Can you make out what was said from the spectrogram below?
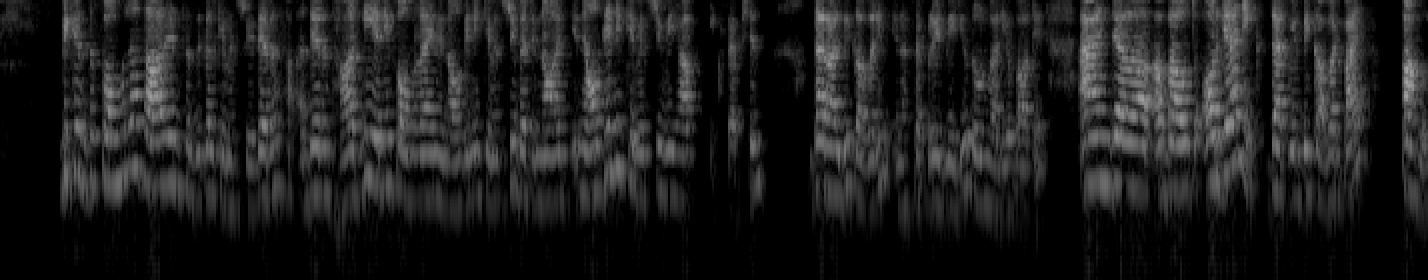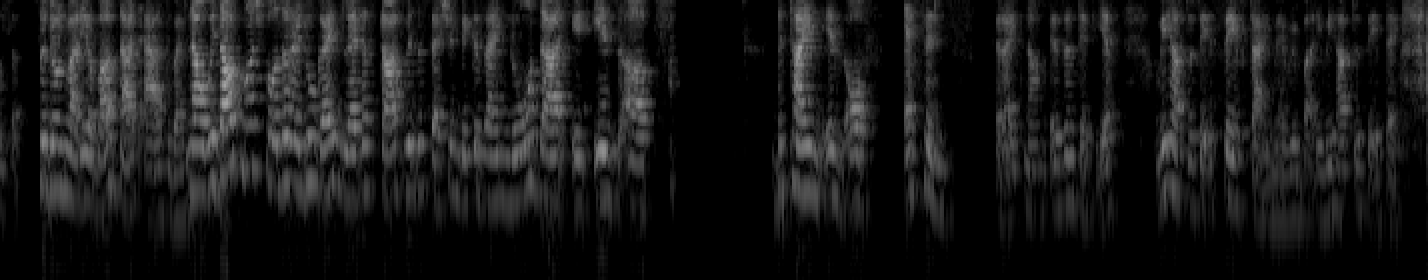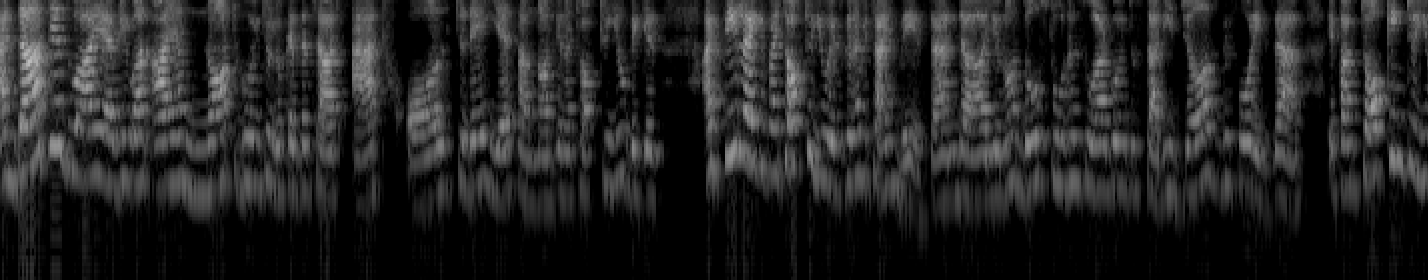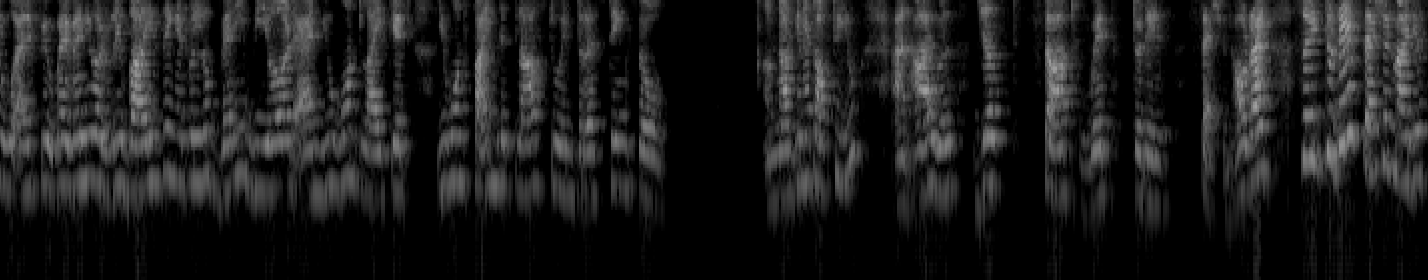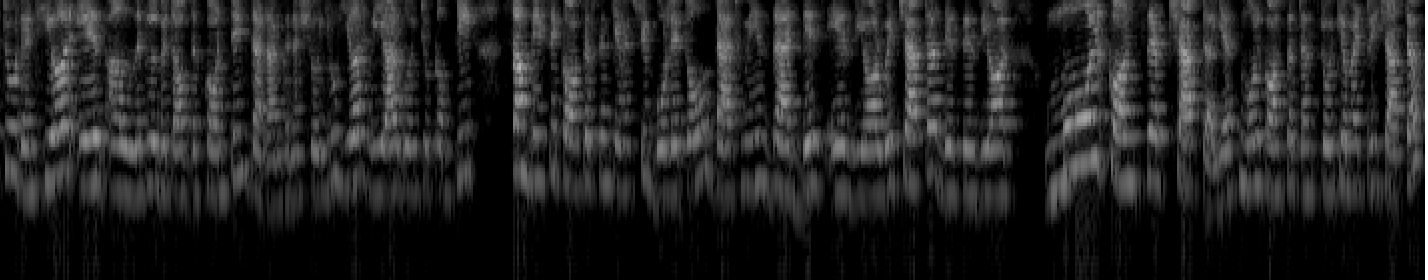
Because the formulas are in physical chemistry. There is there is hardly any formula in inorganic chemistry, but in, in organic chemistry we have exceptions that I'll be covering in a separate video. Don't worry about it. And uh, about organic that will be covered by Pahul sir. So don't worry about that as well. Now, without much further ado, guys, let us start with the session because I know that it is uh, the time is of essence right now, isn't it? Yes. We have to save time, everybody. We have to save time. And that is why, everyone, I am not going to look at the chat at all today. Yes, I'm not going to talk to you because I feel like if I talk to you, it's going to be time waste. And, uh, you know, those students who are going to study just before exam, if I'm talking to you and if you, when you are revising, it will look very weird and you won't like it. You won't find the class too interesting. So, I'm not going to talk to you and I will just start with today's session. All right. So in today's session, my dear student, here is a little bit of the content that I'm going to show you. Here we are going to complete some basic concepts in chemistry. Bole to, that means that this is your which chapter? This is your mole concept chapter. Yes, mole concept and stoichiometry chapter.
